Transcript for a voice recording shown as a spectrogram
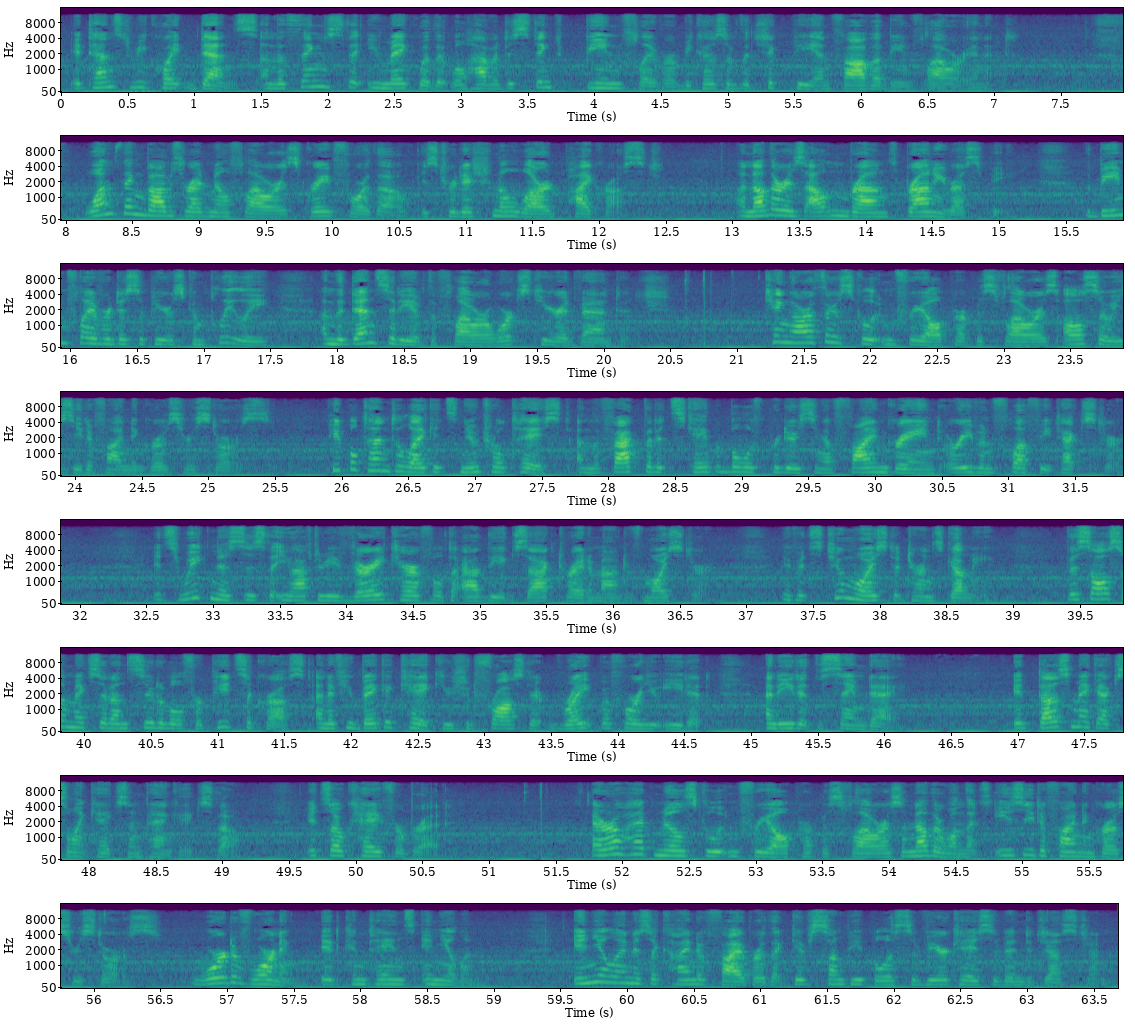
It tends to be quite dense, and the things that you make with it will have a distinct bean flavor because of the chickpea and fava bean flour in it. One thing Bob's Red Mill flour is great for, though, is traditional lard pie crust. Another is Alton Brown's brownie recipe. The bean flavor disappears completely, and the density of the flour works to your advantage. King Arthur's gluten-free all-purpose flour is also easy to find in grocery stores. People tend to like its neutral taste and the fact that it's capable of producing a fine-grained or even fluffy texture. Its weakness is that you have to be very careful to add the exact right amount of moisture. If it's too moist, it turns gummy. This also makes it unsuitable for pizza crust, and if you bake a cake, you should frost it right before you eat it, and eat it the same day. It does make excellent cakes and pancakes, though. It's okay for bread. Arrowhead Mills gluten-free all-purpose flour is another one that's easy to find in grocery stores. Word of warning, it contains inulin. Inulin is a kind of fiber that gives some people a severe case of indigestion.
